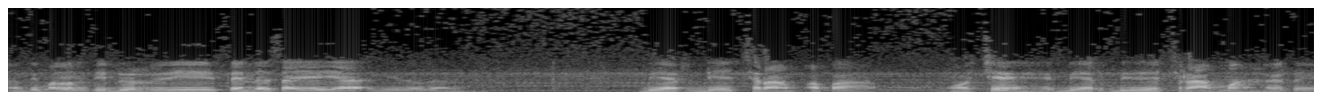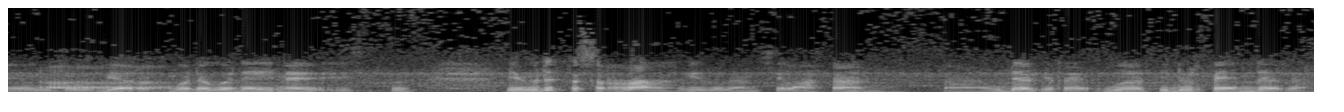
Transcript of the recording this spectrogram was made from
nanti malam tidur di tenda saya ya gitu kan. Biar dia ceram apa ngoceh biar dia ceramah katanya gitu Ah. biar goda-godainnya di situ. Ya udah terserah gitu kan silakan. Nah udah akhirnya gue tidur tenda kan.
